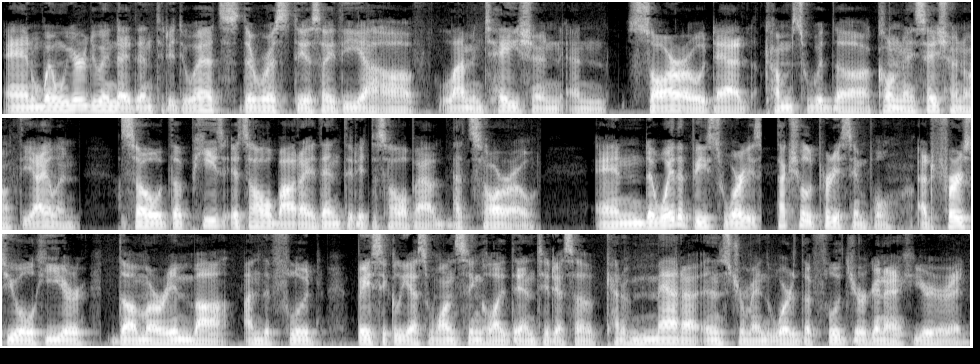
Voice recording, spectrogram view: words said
And when we were doing the identity duets, there was this idea of lamentation and sorrow that comes with the colonization of the island. So the piece it's all about identity, it's all about that sorrow. And the way the piece works is actually pretty simple. At first, you will hear the marimba and the flute basically as one single identity, as a kind of meta instrument where the flute you're gonna hear it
